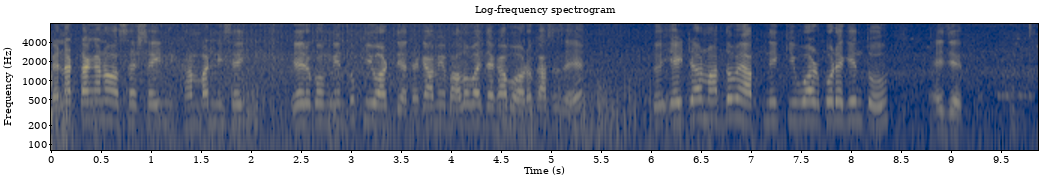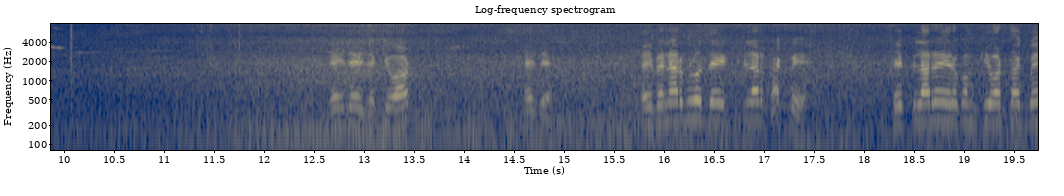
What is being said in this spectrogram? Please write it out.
ব্যানার টাঙানো আছে, সেই খাম্বার নিচেই এরকম কিন্তু কিউআর দেওয়া থাকে। আমি ভালোভাবে দেখাবো আরও কাছে যে তো এইটার মাধ্যমে আপনি কিউআর করে কিন্তু এই যে এই যে এই যে কিউআর এই যে। এই ব্যানারগুলো যে পিলার থাকবে, সেই পিলারে এরকম কিউআর থাকবে।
